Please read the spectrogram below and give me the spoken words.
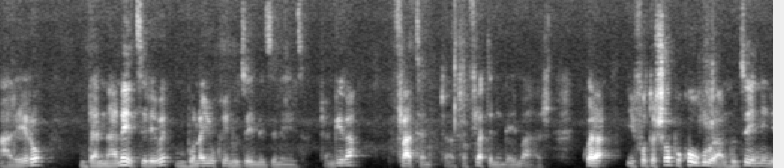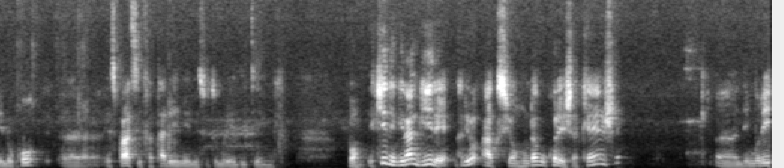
Aha rero ndananezerewe mbona yuko intuze imeze neza. Cangira flatten ca flattening image. Kubera iyi photoshop uko ugurura ntuze nini nuko uh, espace ifata ari nini surtout muri editing. Bon ikindi ngira ngire hariho action nkunda gukoresha kenshi uh, ndi muri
